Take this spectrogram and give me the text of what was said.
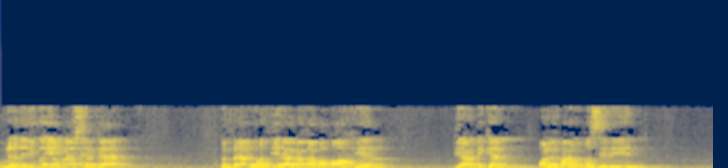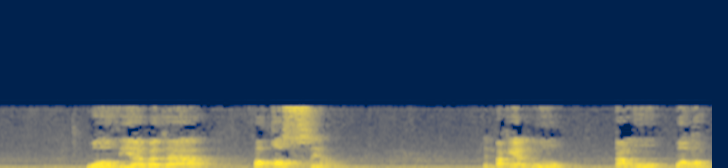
Kemudian ada juga yang menafsirkan tentang watia baka fatahir diartikan oleh para mufassirin wa thiyabaka faqassir. Dan pakaianmu kamu potong,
